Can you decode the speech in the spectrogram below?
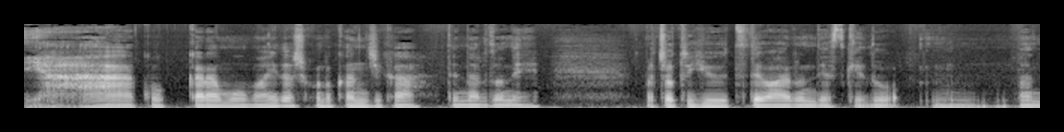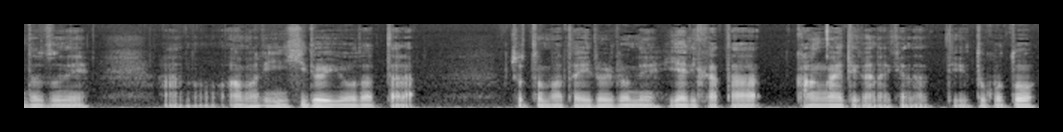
いやーこっからもう毎年この感じかってなるとね、まあ、ちょっと憂鬱ではあるんですけど、うん、なんだとねあのあまりにひどいようだったらちょっとまたいろいろねやり方考えていかなきゃなっていうとこと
